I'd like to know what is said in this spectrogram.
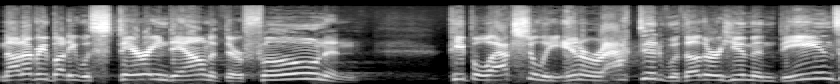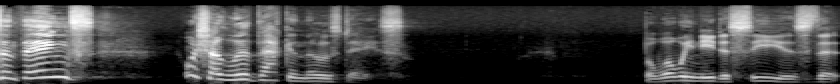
not everybody was staring down at their phone, and people actually interacted with other human beings and things. I wish I lived back in those days. But what we need to see is that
